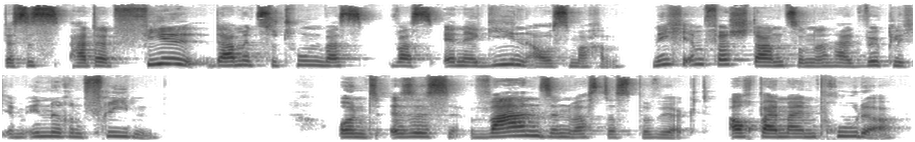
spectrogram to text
Das ist, hat halt viel damit zu tun, was, was Energien ausmachen. Nicht im Verstand, sondern halt wirklich im inneren Frieden. Und es ist Wahnsinn, was das bewirkt. Auch bei meinem Bruder.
